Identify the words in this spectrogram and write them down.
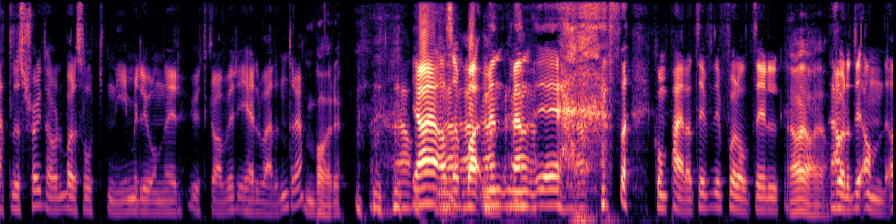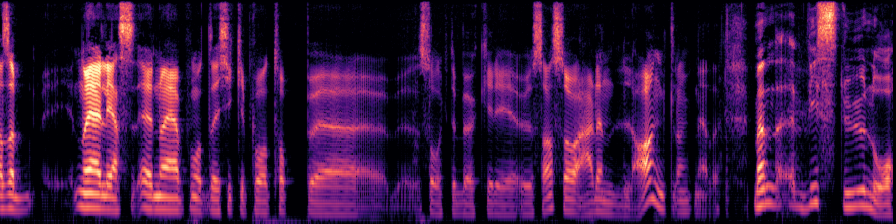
Atlas Shrugged har vel bare solgt ni millioner utgaver i hele verden, tror jeg. Bare. Ja, altså, ba, men, men ja. eh, komparativt i forhold til, Ja, ja, ja. forhold til andre Altså, når jeg, leser, eh, når jeg på en måte kikker på topp uh, solgte bøker i USA, så er den langt, langt nede. Men hvis du nå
